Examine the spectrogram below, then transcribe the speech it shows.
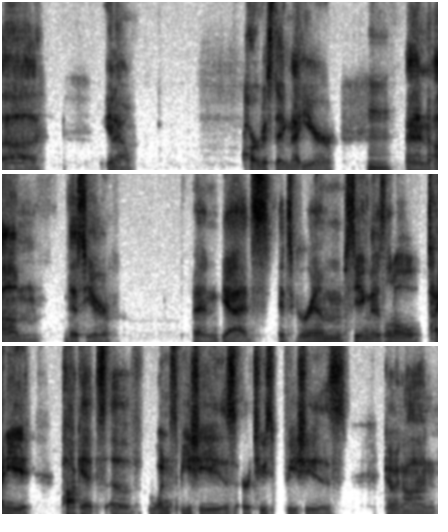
uh you know harvesting that year hmm. and um this year and yeah it's it's grim seeing those little tiny pockets of one species or two species going on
